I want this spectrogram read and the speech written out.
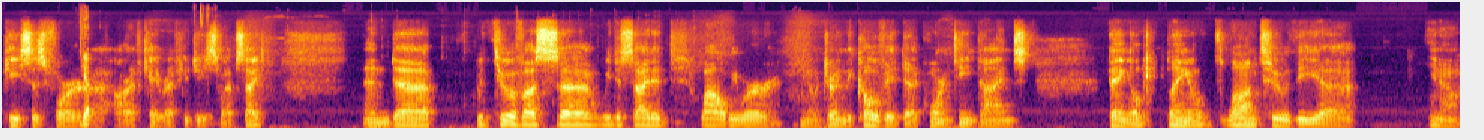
pieces for Yep. uh, RFK Refugees website. And uh, with two of us, uh, we decided while we were, you know, during the COVID uh, quarantine times, playing playing along to the, uh, you know,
